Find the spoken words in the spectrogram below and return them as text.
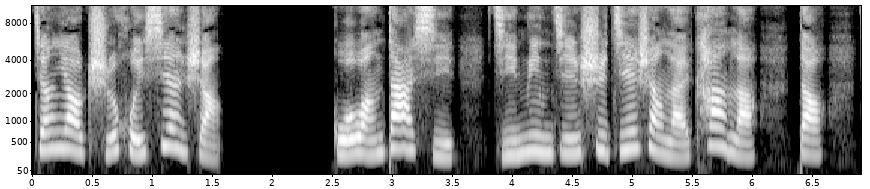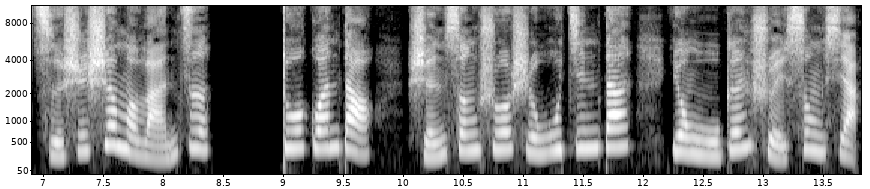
将药持回县上。国王大喜，即命进士街上来看了，道：“此是什么丸子？”多官道：“神僧说是乌金丹，用五根水送下。”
